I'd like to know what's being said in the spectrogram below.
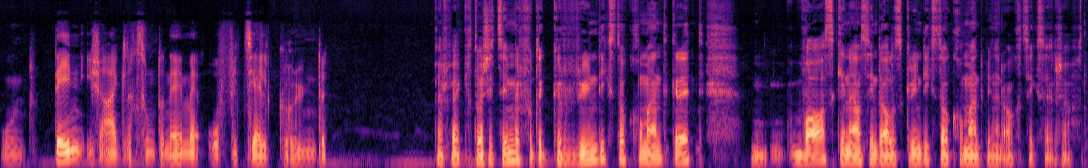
Und dann ist eigentlich das Unternehmen offiziell gegründet. Perfekt. Du hast jetzt immer von den Gründungsdokumenten geredet. Was genau sind alles Gründungsdokumente bei einer Aktiengesellschaft?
